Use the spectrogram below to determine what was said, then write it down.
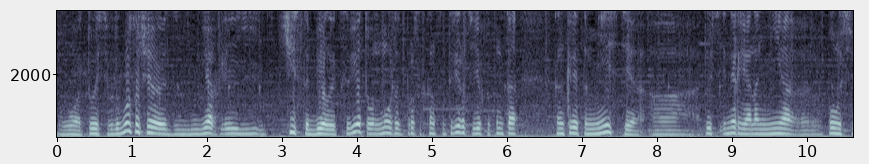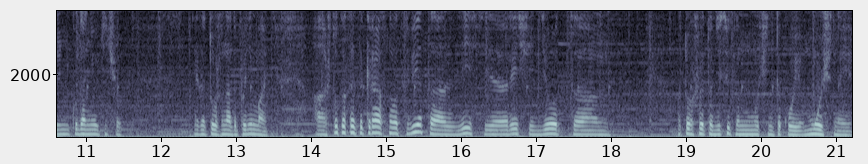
Вот, то есть в любом случае я, чисто белый цвет, он может просто сконцентрировать ее в каком-то конкретном месте, а, то есть энергия она не э, полностью никуда не утечет. Это тоже надо понимать. А что касается красного цвета, здесь э, речь идет э, о том, что это действительно очень такой мощный,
